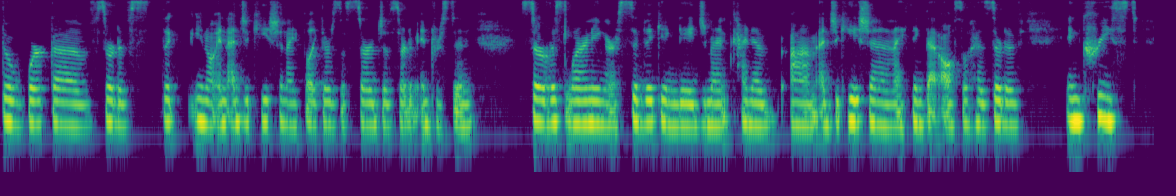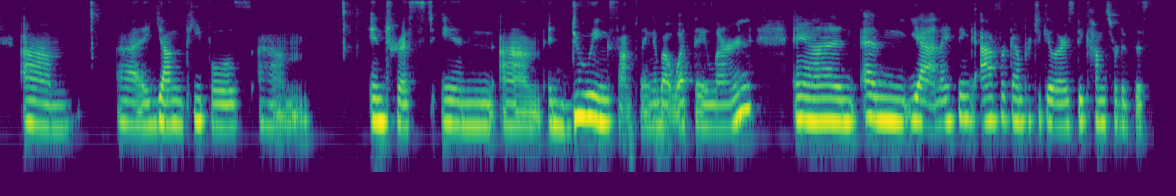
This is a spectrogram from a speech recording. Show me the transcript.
the work of sort of the you know in education. I feel like there's a surge of sort of interest in service learning or civic engagement kind of um, education, and I think that also has sort of increased um, uh, young people's um, interest in um, in doing something about what they learn and and yeah and i think africa in particular has become sort of this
